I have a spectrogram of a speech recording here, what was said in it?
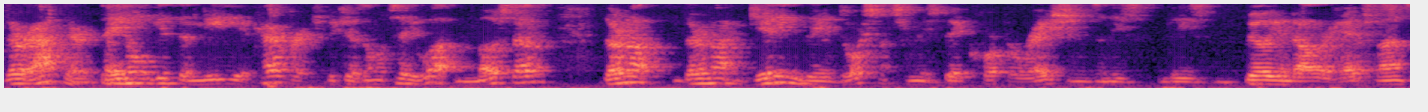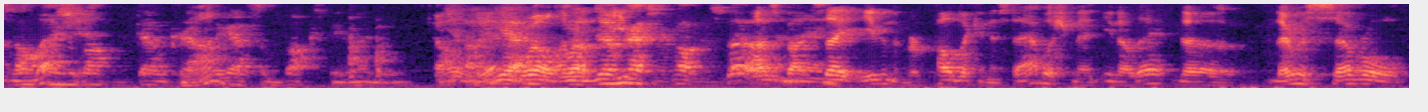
they're out there. They don't get the media coverage because I'm gonna tell you what, most of them they're not they're not getting the endorsements from these big corporations and these these billion dollar hedge funds and all that shit. about Democrats, No. they got some bucks behind them. Oh, Uh, yeah. yeah. Well, I mean, Democrats and Republicans both. I was about and- to say, even the Republican establishment, you know, they, the there was several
